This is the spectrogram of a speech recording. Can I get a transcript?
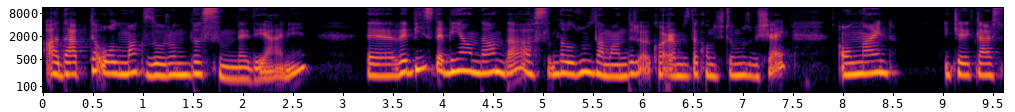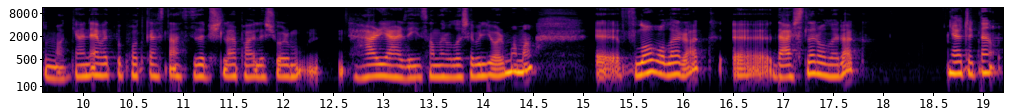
Adapte olmak zorundasın dedi yani. E, ve biz de bir yandan da aslında uzun zamandır aramızda konuştuğumuz bir şey online içerikler sunmak. Yani evet bu podcast'ten size bir şeyler paylaşıyorum. Her yerde insanlara ulaşabiliyorum ama e, flow olarak, e, dersler olarak gerçekten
